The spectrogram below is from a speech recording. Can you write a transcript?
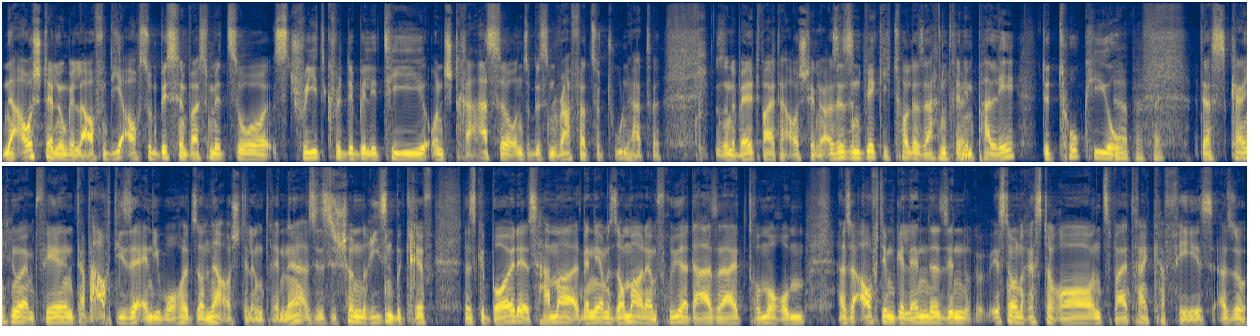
eine Ausstellung gelaufen, die auch so ein bisschen was mit so Street Credibility und Straße und so ein bisschen rougher zu tun hatte. So eine weltweite Ausstellung. Also es sind wirklich tolle Sachen okay. drin. Im Palais de Tokio. Ja, perfekt. Das kann ich nur empfehlen. Da war auch diese Andy Warhol Sonderausstellung drin. Ne? Also es ist schon ein Riesenbegriff. Das Gebäude ist Hammer. Wenn ihr im Sommer oder im Frühjahr da seid, drumherum. Also auf dem Gelände sind, ist noch ein Restaurant und zwei, drei Cafés. Also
